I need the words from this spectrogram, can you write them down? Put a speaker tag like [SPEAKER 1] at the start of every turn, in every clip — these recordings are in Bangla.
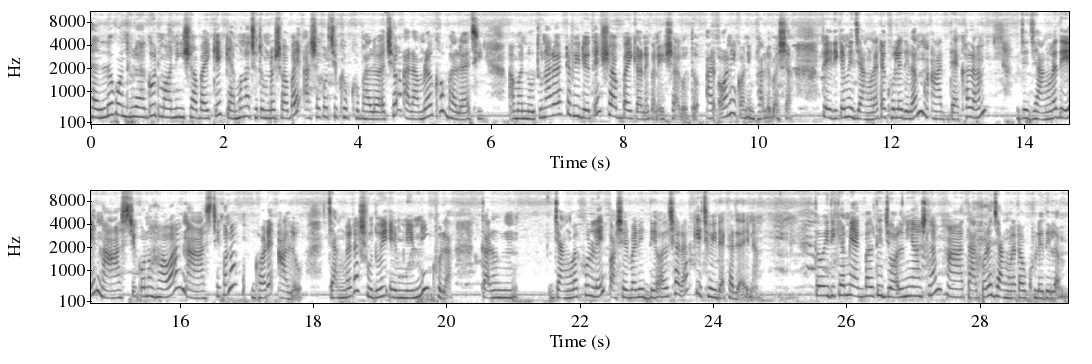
[SPEAKER 1] হ্যালো বন্ধুরা, গুড মর্নিং সবাইকে। কেমন আছো তোমরা সবাই? আশা করছি খুব খুব ভালো আছো আর আমরাও খুব ভালো আছি। আমার নতুন আরও একটা ভিডিওতে সবাইকে অনেক অনেক স্বাগত আর অনেক অনেক ভালোবাসা। তো এদিকে আমি জানলাটা খুলে দিলাম আর দেখালাম যে জানলা দিয়ে না আসছে কোনো হাওয়া, না আসছে কোনো ঘরে আলো। জানলাটা শুধুই এমনি এমনি খোলা। কারণ জানলা খুললেই পাশের বাড়ির দেওয়াল ছাড়া কিছুই দেখা যায় না। তো ওইদিকে আমি এক বালতি জল নিয়ে আসলাম আর তারপরে জানলাটাও খুলে দিলাম।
